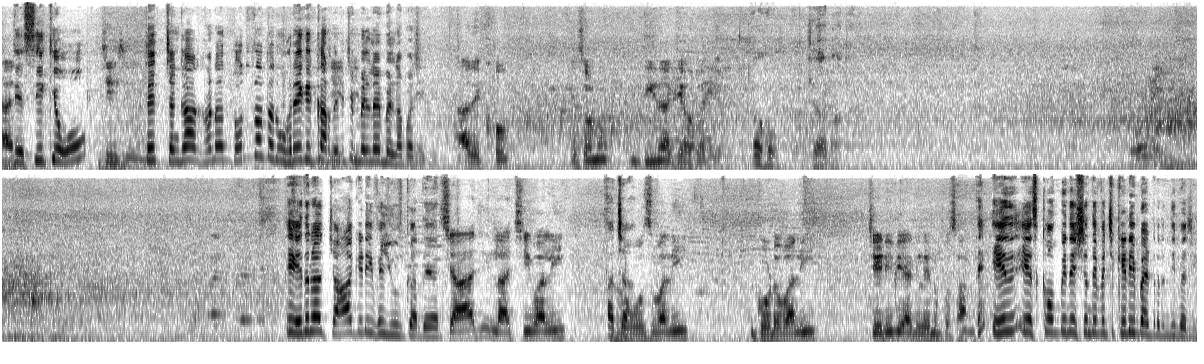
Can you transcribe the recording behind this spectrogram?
ਹਾਂਜੀ। ਦੇਸੀ ਘਿਓ ਜੀ ਜੀ। ਤੇ ਚੰਗਾ ਖਾਣਾ ਦੁੱਧ ਤਾਂ ਤੁਹਾਨੂੰ ਹਰੇਕ ਘਰ ਦੇ ਵਿੱਚ। ਮਿਲਣਾ ਹੀ ਮਿਲਣਾ ਭਾਜੀ। ਆ ਦੇਖੋ ਇਹ ਤੁਹਾਨੂੰ ਦੀਦਾ ਕਿਉਂ ਲੱਗਿਆ। ਓਹੋ ਕੀ ਬਾਤ ਹੈ ਤੇ ਇਹਦੇ ਨਾਲ ਚਾਹ ਕਿਹੜੀ ਫੇ ਯੂਜ਼ ਕਰਦੇ ਆ ਚਾਹ ਜੀ ਲਾਚੀ ਵਾਲੀ ਅੱਛਾ। ਰੋਜ਼ ਵਾਲੀ ਗੁੜ ਵਾਲੀ ਜਿਹੜੀ ਵੀ ਅਗਲੇ ਨੂੰ ਪਸੰਦ ਤੇ ਇਹ ਇਸ ਕੰਬੀਨੇਸ਼ਨ ਦੇ ਵਿੱਚ ਕਿਹੜੀ ਬੈਟਰ ਰਹਿੰਦੀ ਭਾਜੀ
